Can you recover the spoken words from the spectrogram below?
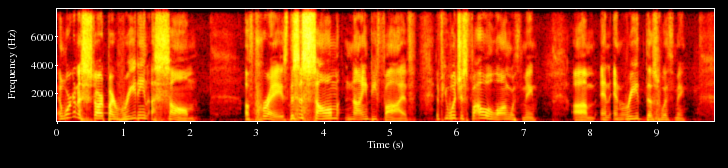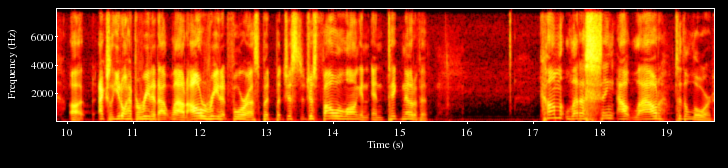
and we're going to start by reading a psalm of praise. This is Psalm 95. If you would just follow along with me um, and, and read this with me. Uh, actually, you don't have to read it out loud. I'll read it for us, but, but just, just follow along and, and take note of it. Come, let us sing out loud to the Lord.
